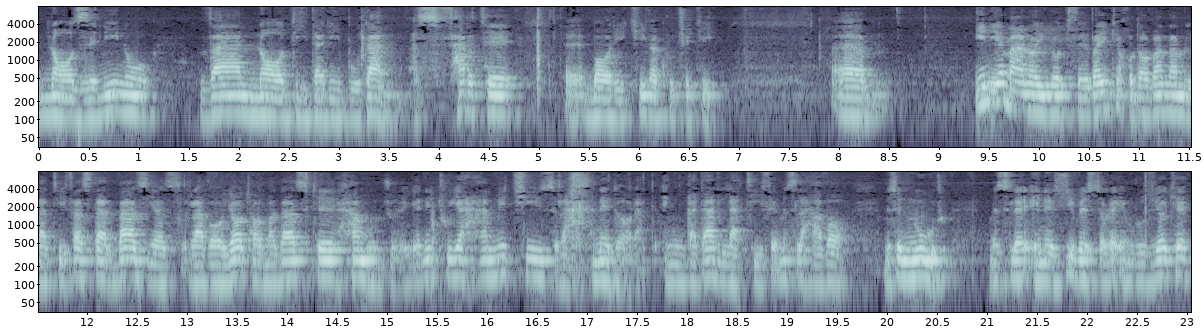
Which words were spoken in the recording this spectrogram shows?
نازنین و و نادیدنی بودن از فرط باریکی و کوچکی. این یه معنای لطفه و اینکه خداوندم لطیف است در بعضی از روایات آمده است که همون جوره. یعنی توی همه چیز رخنه دارد. انقدر لطیفه مثل هوا مثل نور مثل انرژی به اصطلاح امروزی ها که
